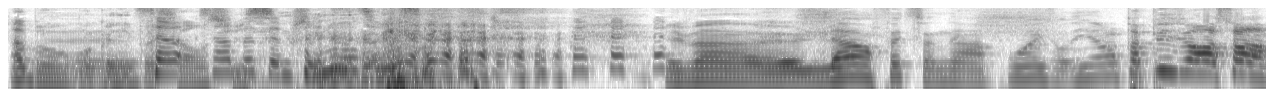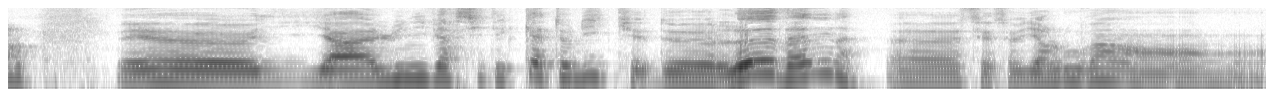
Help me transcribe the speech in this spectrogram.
Ah bon, on Euh, connaît pas C'est ça en c'est un peu Suisse. comme chez nous. et ben euh, là, en fait, ça en est à un point, ils ont dit on peut plus vivre ensemble. Et euh, il y a l'université catholique de Leuven, euh, ça veut dire Louvain en,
